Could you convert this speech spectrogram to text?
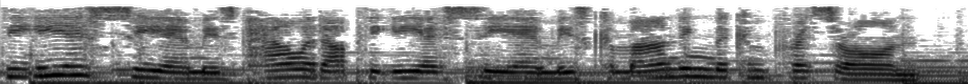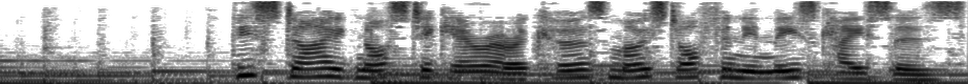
The ESCM is powered up The ESCM is commanding the compressor on. This diagnostic error occurs most often in these cases.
